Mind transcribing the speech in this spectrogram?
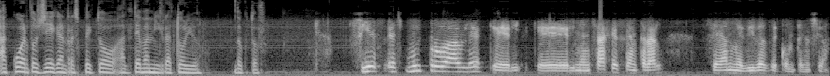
acuerdos llegan respecto al tema migratorio, doctor. Sí, es, es muy probable que el, que el mensaje central sean medidas de contención.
